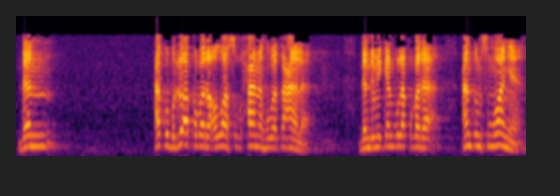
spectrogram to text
Dan aku berdoa kepada Allah Subhanahu wa taala dan demikian pula kepada antum semuanya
